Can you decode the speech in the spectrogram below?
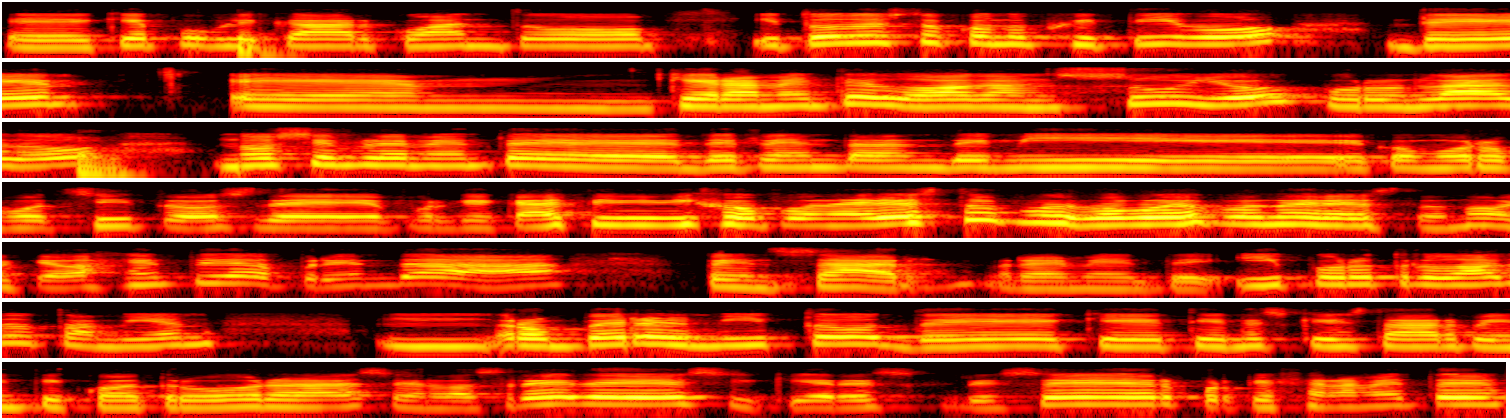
eh, qué publicar, cuánto, y todo esto con objetivo de em, que realmente lo hagan suyo, por un lado, no simplemente dependan de mí como robotcitos, de porque Katy dijo poner esto, pues lo voy a poner esto, no, que la gente aprenda a pensar realmente. Y por otro lado, también mm, romper el mito de que tienes que estar 24 horas en las redes si quieres crecer, porque generalmente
